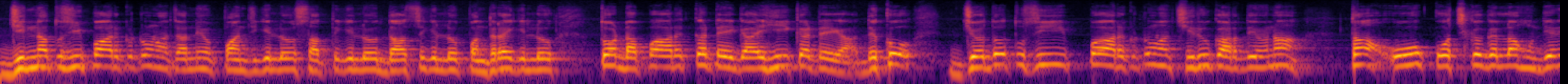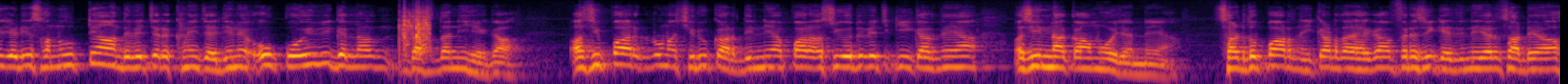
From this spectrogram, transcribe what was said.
ਜਿੰਨਾ ਤੁਸੀਂ ਭਾਰ ਘਟਾਉਣਾ ਚਾਹੁੰਦੇ ਹੋ 5 ਕਿਲੋ 7 ਕਿਲੋ 10 ਕਿਲੋ 15 ਕਿਲੋ, ਤੁਹਾਡਾ ਭਾਰ ਘਟੇਗਾ ਹੀ ਘਟੇਗਾ। ਦੇਖੋ, ਜਦੋਂ ਤੁਸੀਂ ਭਾਰ ਘਟਾਉਣਾ ਸ਼ੁਰੂ ਕਰਦੇ ਹੋ ਨਾ, ਤਾਂ ਉਹ ਕੁਝ ਕੁ ਗੱਲਾਂ ਹੁੰਦੀਆਂ ਨੇ ਜਿਹੜੀਆਂ ਸਾਨੂੰ ਧਿਆਨ ਦੇ ਵਿੱਚ ਰੱਖਣੀਆਂ ਚਾਹੀਦੀਆਂ ਨੇ। ਉਹ ਕੋਈ ਵੀ ਗੱਲਾਂ ਦੱਸਦਾ ਨਹੀਂ ਹੈਗਾ। ਅਸੀਂ ਭਾਰ ਘਟਾਉਣਾ ਸ਼ੁਰੂ ਕਰ ਦਿੰਨੇ ਆ ਪਰ ਅਸੀਂ ਉਹਦੇ ਵਿੱਚ ਕੀ ਕਰਦੇ ਆ ਅਸੀਂ ਨਾਕਾਮ ਹੋ ਜਾਂਦੇ ਆ ਸਾਡੇ ਤੋਂ ਭਾਰ ਨਹੀਂ ਘਟਦਾ ਹੈਗਾ। ਫਿਰ ਅਸੀਂ ਕਹਿ ਦਿੰਦੇ ਯਾਰ ਸਾਡੇ ਆਹ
